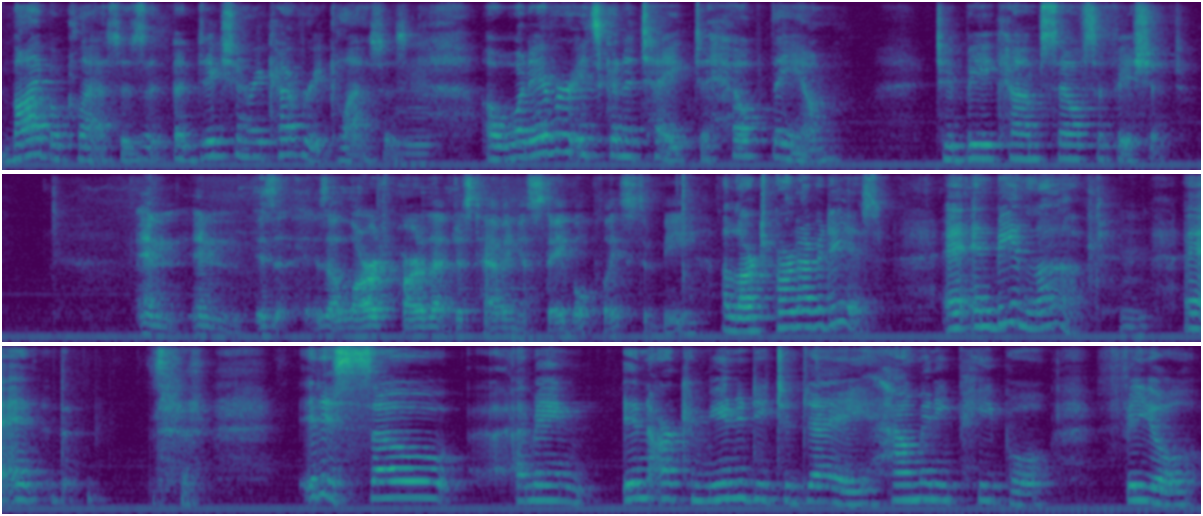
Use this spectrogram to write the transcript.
Bible classes, addiction recovery classes, uh, whatever it's going to take to help them to become self sufficient. And and is it, is a large part of that just having a stable place to be? A large part of it is, and, and being loved. Mm. And, and it is so. I mean, in our community today, how many people feel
